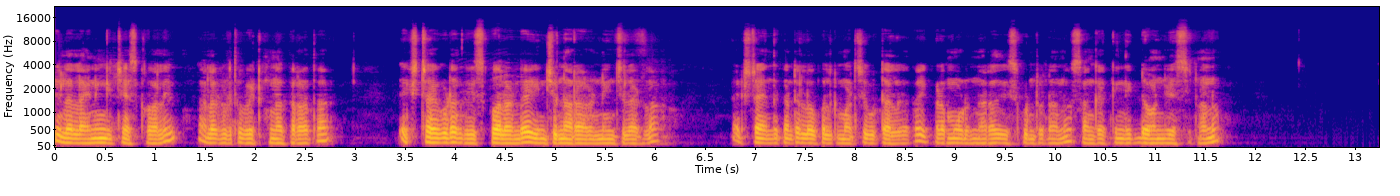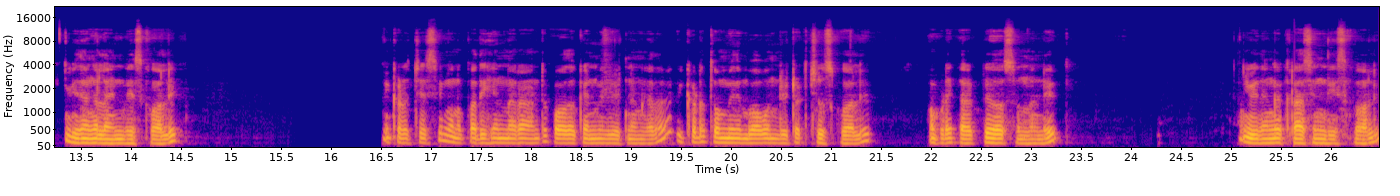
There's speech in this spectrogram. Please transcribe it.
ఇలా లైనింగ్ ఇచ్చేసుకోవాలి. అలా గుర్తు పెట్టుకున్న తర్వాత ఎక్స్ట్రా కూడా తీసుకోవాలండి. ఇంచున్నర రెండు ఇంచులు అట్లా. ఎక్స్ట్రా ఎందుకంటే లోపలికి మడిచి కుట్టాలి కదా. ఇక్కడ మూడున్నర తీసుకుంటున్నాను. సంఖ కిందికి డౌన్ చేస్తున్నాను. ఈ విధంగా లైన్ వేసుకోవాలి. ఇక్కడ వచ్చేసి మనం పదిహేనున్నర అంటే పాదొక ఎనిమిది పెట్టినాను కదా. ఇక్కడ తొమ్మిది బాగుండేటట్టు చూసుకోవాలి. అప్పుడే కరెక్ట్గా వస్తుందండి. ఈ విధంగా క్రాసింగ్ తీసుకోవాలి.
